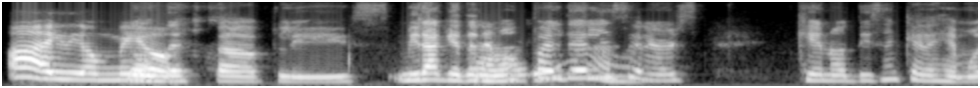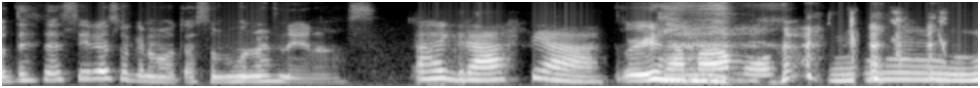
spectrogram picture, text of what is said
Ay, Dios mío. ¿Dónde está, please? Mira, que tenemos un par de listeners que nos dicen que dejemos de decir eso, que nosotras somos unas nenas. Ay, gracias. Te amamos. Mm.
